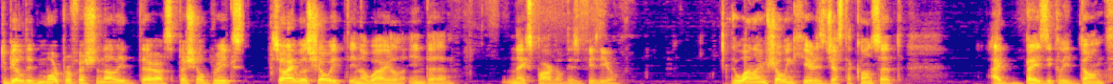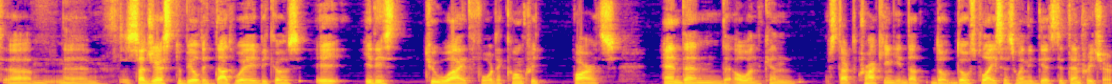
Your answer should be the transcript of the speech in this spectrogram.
to build it more professionally, there are special bricks. So I will show it in a while in the next part of this video. The one I'm showing here is just a concept I basically don't um, uh, suggest to build it that way because it, it is too wide for the concrete parts and then the oven can start cracking in that th those places when it gets the temperature.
